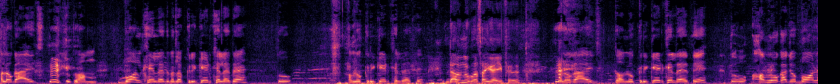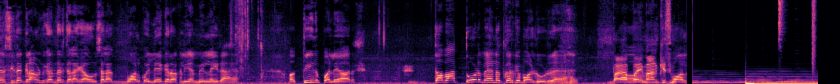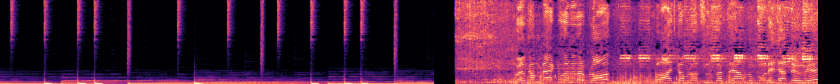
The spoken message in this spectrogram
Hello guys तो? हम ball खेल रहे थे मतलब क्रिकेट खेल रहे थे तो हम लोग क्रिकेट खेल रहे थे। डाउन होगा सही गई फिर। हेलो गाइज़ तो हम लोग क्रिकेट खेल रहे थे तो हम लोग का जो बॉल है सीधा ग्राउंड के अंदर चला गया। उस साला बॉल को लेके रख लिया मिल नहीं रहा है। और तीन प्लेयर दबा तोड़ मेहनत करके बॉल ढूंढ रहे हैं। बड़ा बेईमान किस्म ball welcome back to another blog तो आज का ब्लॉग शुरू करते हैं हम लोग कॉलेज जाते हुए।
